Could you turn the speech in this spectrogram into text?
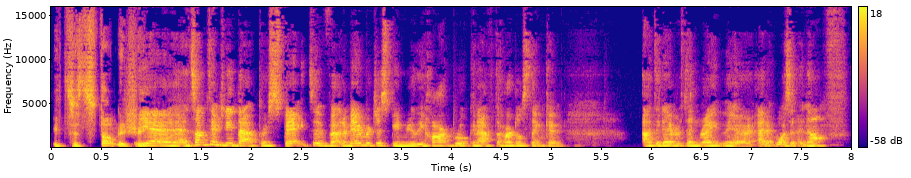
It's astonishing. Yeah, and sometimes you need that perspective. But I remember just being really heartbroken after hurdles, thinking I did everything right there and it wasn't enough.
